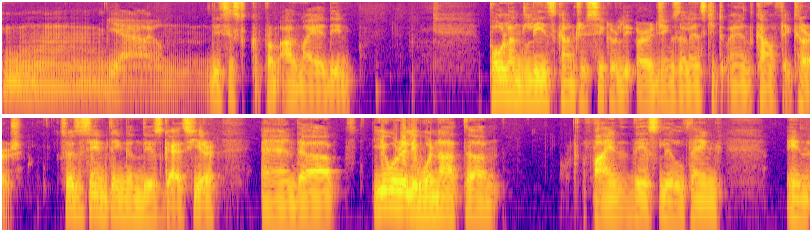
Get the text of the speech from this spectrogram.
mm, yeah, um, this is from Al Mayadeen. Poland leads country secretly urging Zelensky to end conflict. Hersh. So it's the same thing in these guys here. And uh, you really will not um, find this little thing in,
